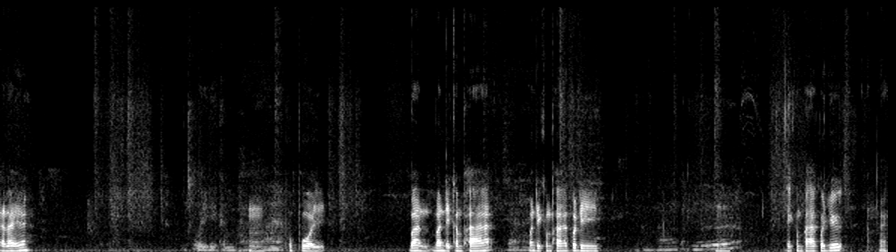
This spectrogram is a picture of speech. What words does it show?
อะไรนะป่วยเด็กกำพร้าอืมผู้ป่วย บ้านบ้านเด็กกำพร้าใช่บ้านเด็กกำพร้าก็ดีกำพร้าก็เยอือะมเด็กกำพร้าก็เยอะนะ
